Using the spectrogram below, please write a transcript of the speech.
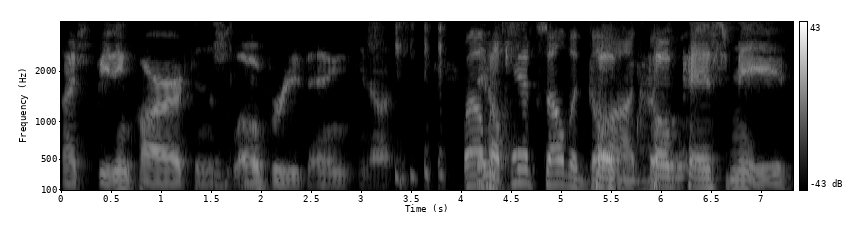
nice beating heart and slow breathing. You know, well, we can't sell the dog. Co- pace me,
